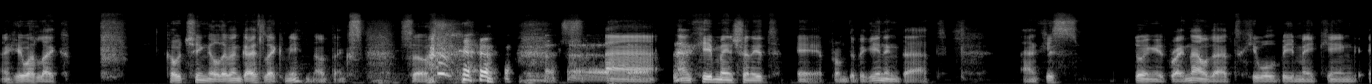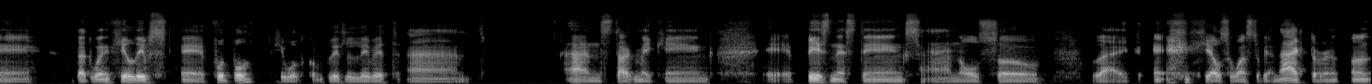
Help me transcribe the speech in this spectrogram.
And he was like, "Coaching eleven guys like me? No, thanks." So, uh, and he mentioned it uh, from the beginning that, and he's doing it right now that he will be making uh, that when he leaves uh, football he will completely leave it and and start making uh, business things and also like he also wants to be an actor and,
